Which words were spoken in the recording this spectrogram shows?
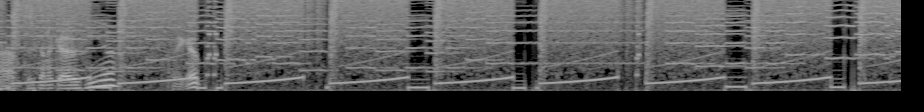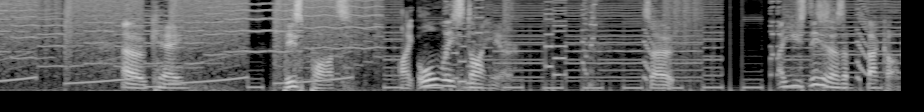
I'm just gonna go here. There we go. Okay. This part, I always die here. So, I use this as a backup.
